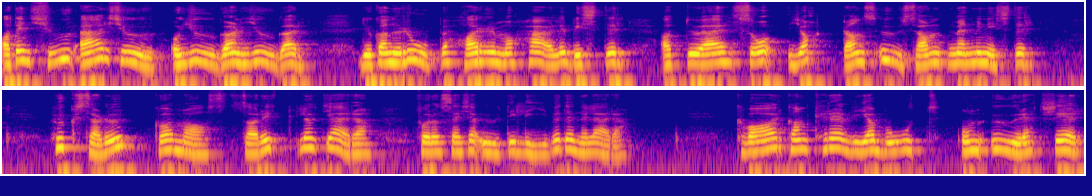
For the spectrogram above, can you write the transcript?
at en tjuv er tjuv, og ljugaren ljugar. Du kan rope harm og herle bister, at du er så hjartans usamd, men minister. Hugsar du hva Masaryk laut gjera for å sette ut i livet denne læra? Kvar kan krevja bot om urett skjer,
